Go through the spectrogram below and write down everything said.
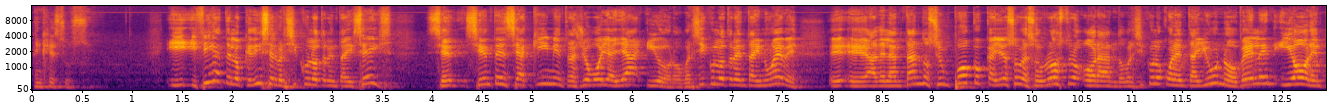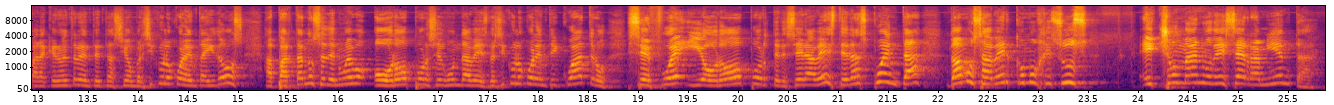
en Jesús. Y, fíjate lo que dice el versículo 36. Siéntense aquí mientras yo voy allá y oro. Versículo 39, eh, eh, adelantándose un poco, cayó sobre su rostro orando. Versículo 41, velen y oren para que no entren en tentación. Versículo 42, apartándose de nuevo, oró por segunda vez. Versículo 44, se fue y oró por tercera vez. ¿Te das cuenta? Vamos a ver cómo Jesús echó mano de esa herramienta.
